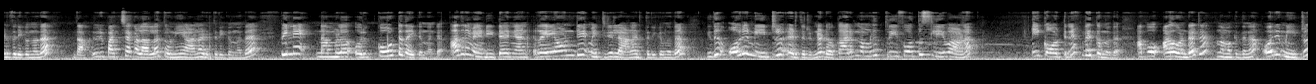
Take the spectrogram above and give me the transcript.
എടുത്തിരിക്കുന്നത്. ഇതാ ഒരു പച്ച കളറിലെ തുണിയാണ് എടുത്തിരിക്കുന്നത്. പിന്നെ നമ്മൾ ഒരു കോട്ട് തയ്ക്കുന്നുണ്ട്. അതിന് വേണ്ടിയിട്ട് ഞാൻ റയോണിന്റെ മെറ്റീരിയൽ ആണ് എടുത്തിരിക്കുന്നത്. ഇത് ഒരു മീറ്റർ എടുത്തിട്ടുണ്ട് കേട്ടോ കാരണം നമ്മൾ ത്രീ ഫോർത്ത് സ്ലീവ് ആണ് ഈ കോട്ടിന് വെക്കുന്നത്. അപ്പോൾ അതുകൊണ്ട് നമുക്കിതിന് ഒരു മീറ്റർ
